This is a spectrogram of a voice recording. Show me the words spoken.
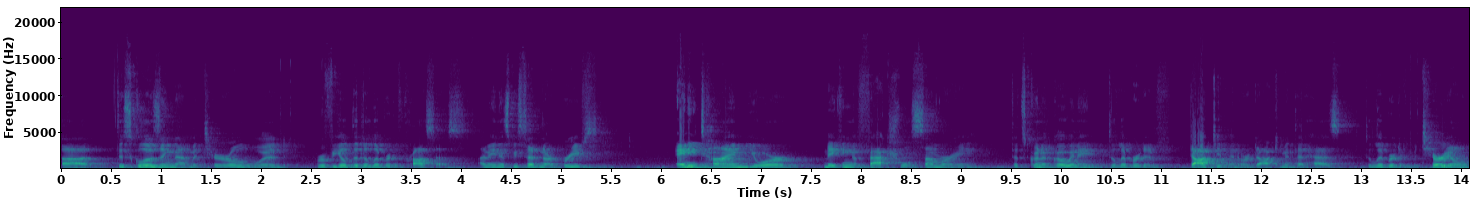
uh, disclosing that material would reveal the deliberative process. I mean, as we said in our briefs, anytime you're making a factual summary that's going to go in a deliberative document or a document that has deliberative material,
